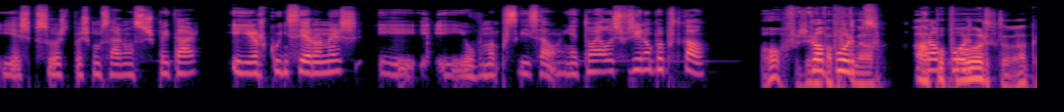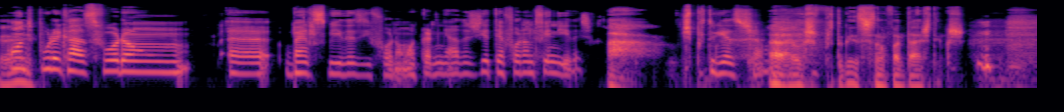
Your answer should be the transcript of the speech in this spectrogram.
E as pessoas depois começaram a suspeitar e reconheceram-nas e, e, houve uma perseguição. E então elas fugiram para Portugal. Oh, fugiram Para o para, Porto. Portugal. Ah, Para para o Porto. Porto, ok. onde por acaso foram ah, bem recebidas e foram acarinhadas e até foram defendidas. Ah, Os portugueses são. ah, os portugueses são fantásticos.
